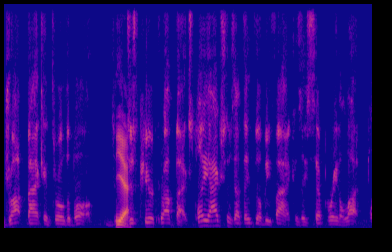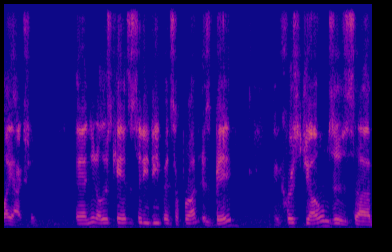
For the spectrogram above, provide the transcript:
drop back and throw the ball? Yeah. just pure dropbacks. Play actions, I think they'll be fine because they separate a lot in play action. And you know, this Kansas City defensive front is big, and Chris Jones is um,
